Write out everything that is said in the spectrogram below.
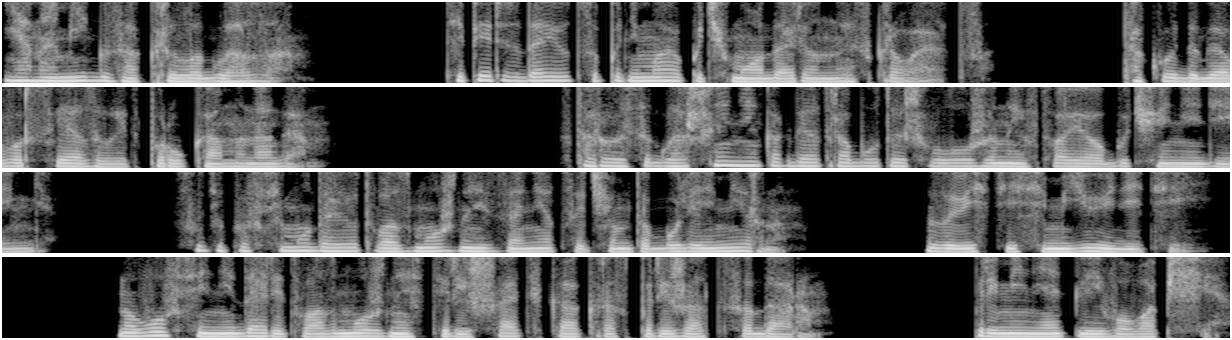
Я на миг закрыла глаза. Теперь, сдается, понимаю, почему одаренные скрываются. Такой договор связывает по рукам и ногам. Второе соглашение, когда отработаешь вложенные в твое обучение деньги, судя по всему, дает возможность заняться чем-то более мирным, завести семью и детей, но вовсе не дарит возможность решать, как распоряжаться даром применять ли его вообще.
